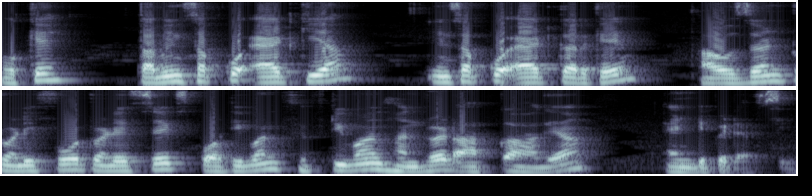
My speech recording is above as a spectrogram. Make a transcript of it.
ओके तब इन सबको ऐड किया। इन सबको ऐड करके thousand twenty four twenty six forty one fifty one hundred आपका आ गया एनडीपीएफसी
